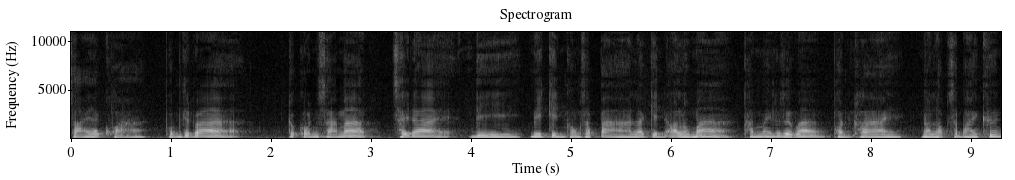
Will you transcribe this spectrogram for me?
ซ้ายและขวา ผมคิดว่าทุกคนสามารถใช้ได้ดีมีกลิ่นของสปา และกลิ่นอโรมาทำให้รู้สึกว่าผ่อนคลายนอนหลับสบายขึ้น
